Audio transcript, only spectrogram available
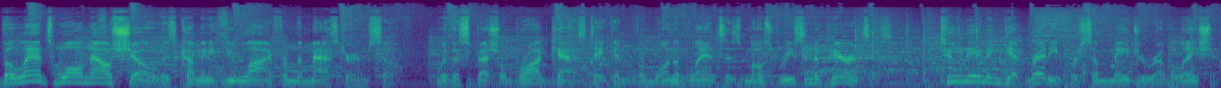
The Lance Wallnau Show is coming at you live from the Master himself, with a special broadcast taken from one of Lance's most recent appearances. Tune in and get ready for some major revelation.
